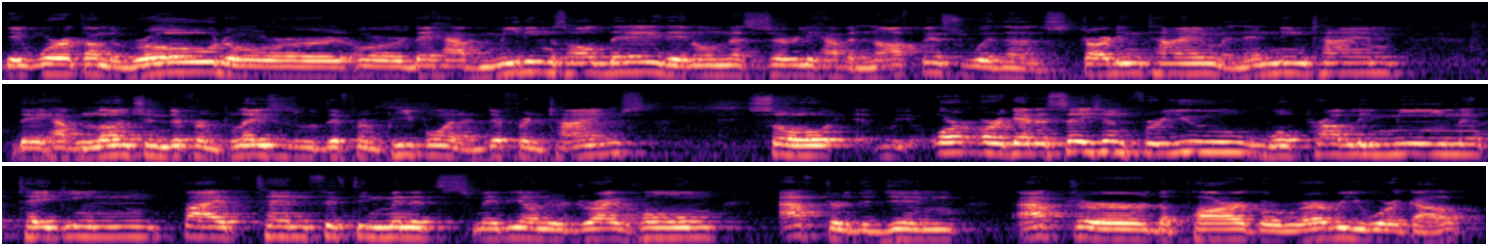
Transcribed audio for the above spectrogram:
they work on the road or or they have meetings all day. They don't necessarily have an office with a starting time and ending time. They have lunch in different places with different people and at different times. So or organization for you will probably mean taking 5 10 15 minutes maybe on your drive home after the gym after the park or wherever you work out.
